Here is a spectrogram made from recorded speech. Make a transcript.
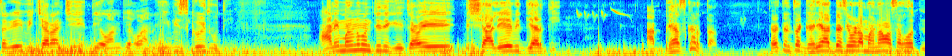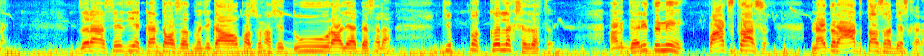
सगळी विचारांची देवाणघेवाण ही विस्कळीत होती. आणि म्हणून म्हणते ती की ज्यावेळी शालेय विद्यार्थी अभ्यास करतात तेव्हा त्यांचा घरी अभ्यास एवढा म्हणावासा होत नाही. जर असेच एकांतवासात म्हणजे गावापासून असे दूर आले अभ्यासाला की पक्क लक्षात राहतं आणि घरी तुम्ही पाच तास नाहीतर आठ तास अभ्यास करा.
